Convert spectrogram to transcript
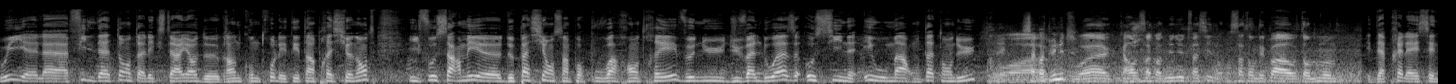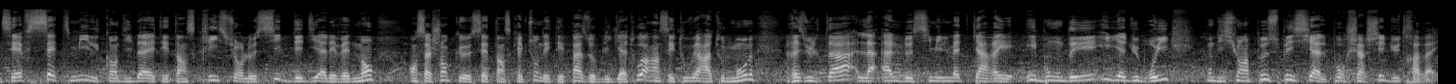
Oui, la file d'attente à l'extérieur de Grand Control était impressionnante. Il faut s'armer euh, de patience hein, pour pouvoir rentrer. Venus du Val d'Oise, Ossine et Oumar ont attendu. 50 minutes Ouais, 40-50 minutes facile. On s'attendait pas à autant de monde. Et d'après la SNCF, 7000 candidats étaient inscrits sur le site dédié à l'événement, en sachant que cette inscription n'était pas obligatoire, hein, c'est ouvert à tout le monde. Résultat, la halle de 6000 m2 est bondée, il y a du bruit, condition un peu spéciale pour chercher du travail.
